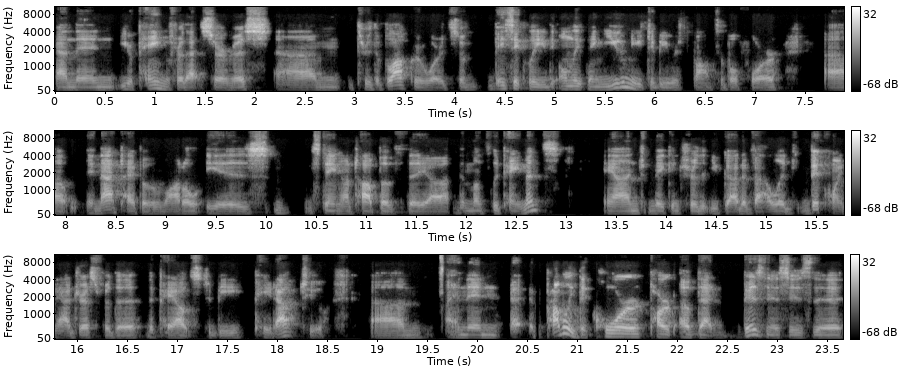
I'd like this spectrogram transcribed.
And then you're paying for that service um, through the block reward. So basically, the only thing you need to be responsible for uh, in that type of a model is staying on top of the uh, the monthly payments and making sure that you've got a valid Bitcoin address for the the payouts to be paid out to. Um, and then uh, probably the core part of that business is the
